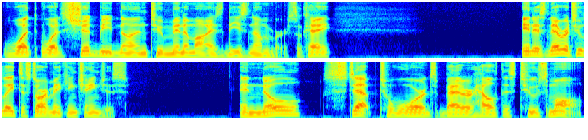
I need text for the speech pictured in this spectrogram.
what what should be done to minimize these numbers, okay? And it's never too late to start making changes. And no step towards better health is too small.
